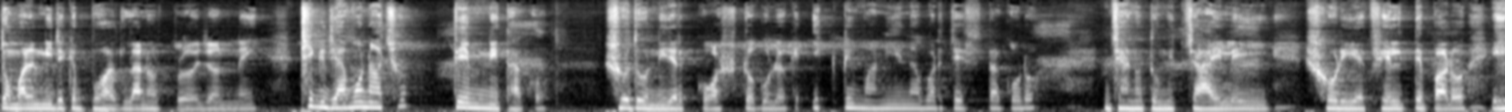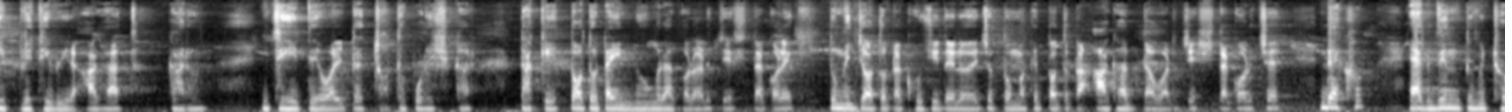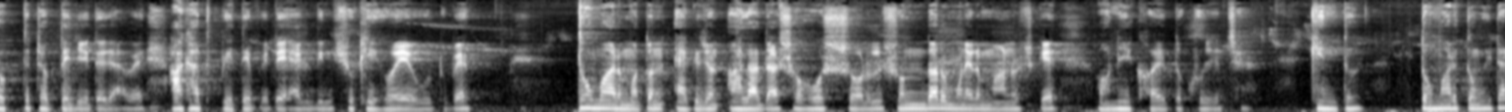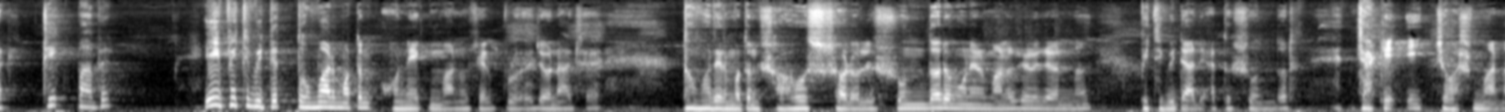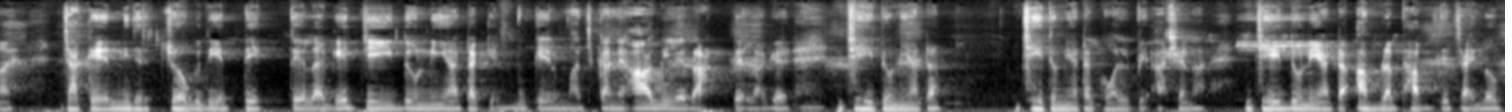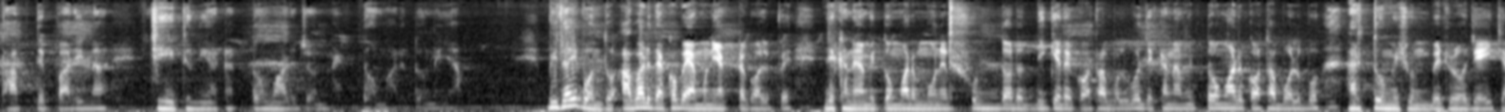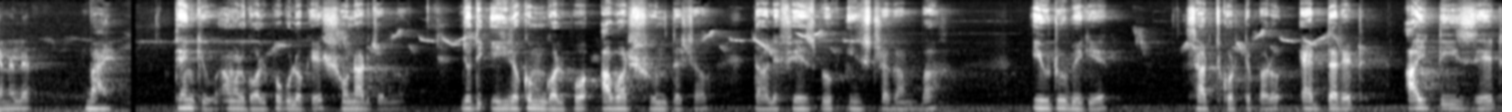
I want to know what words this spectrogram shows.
তোমার নিজেকে বদলানোর প্রয়োজন নেই। ঠিক যেমন আছো, তেমনি থাকো। শুধু নিজের কষ্টগুলোকে একটু মানিয়ে নেবার চেষ্টা করো। যেন তুমি চাইলেই সরিয়ে ফেলতে পারো এই পৃথিবীর আঘাত। কারণ যেই দেওয়ালটা যত পরিষ্কার তাকে ততটাই নোংরা করার চেষ্টা করে। তুমি যতটা খুশিতে রয়েছো, তোমাকে ততটা আঘাত দেওয়ার চেষ্টা করছে। দেখো, একদিন তুমি ঠকতে ঠকতে যেতে যাবে। আঘাত পেতে পেতে একদিন সুখী হয়ে উঠবে। তোমার মতন একজন আলাদা, সহজ, সরল, সুন্দর মনের মানুষকে অনেক হয়তো খুঁজেছে। কিন্তু তোমার তুমিটা ঠিক পাবে। এই পৃথিবীতে তোমার মতন অনেক মানুষের প্রয়োজন আছে। তোমাদের মতন সহজ, সরল, সুন্দর মনের মানুষের জন্য পৃথিবীটা আজ এত সুন্দর, যাকে এই চশমা নয়, যাকে নিজের চোখ দিয়ে দেখতে লাগে, যেই দুনিয়াটাকে বুকের মাঝখানে আগলে রাখতে লাগে। যেই দুনিয়াটা যেই দুনিয়াটা গল্পে আসে না, যেই দুনিয়াটা আমরা ভাবতে চাইলেও ভাবতে পারি না যেই দুনিয়াটা তোমার জন্য, তোমার দুনিয়া। বিদায় বন্ধু, আবার দেখাবো এমনই একটা গল্পে, যেখানে আমি তোমার মনের সুন্দর দিকের কথা বলব, যেখানে আমি তোমার কথা বলব, আর তুমি শুনবে রোজ এই চ্যানেলে। বাই থ্যাংক ইউ আমার গল্পগুলোকে শোনার জন্য। যদি এই রকম গল্প আবার শুনতে চাও, তাহলে ফেসবুক ইনস্টাগ্রাম বা ইউটিউবে গিয়ে সার্চ করতে পারো at the rate IT Z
